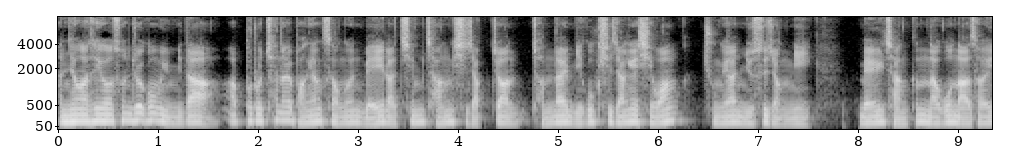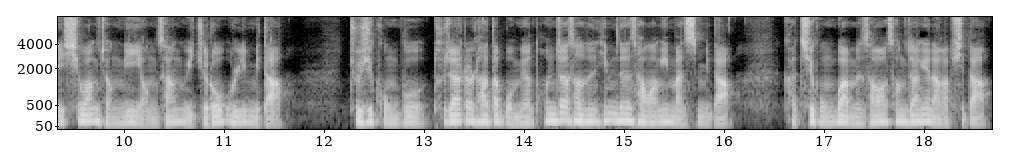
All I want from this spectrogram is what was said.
안녕하세요. 손절곰입니다. 앞으로 채널 방향성은 매일 아침 장 시작 전 전날 미국 시장의 시황, 중요한 뉴스 정리, 매일 장 끝나고 나서의 시황 정리 영상 위주로 올립니다. 주식 공부, 투자를 하다 보면 혼자서는 힘든 상황이 많습니다. 같이 공부하면서 성장해 나갑시다.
